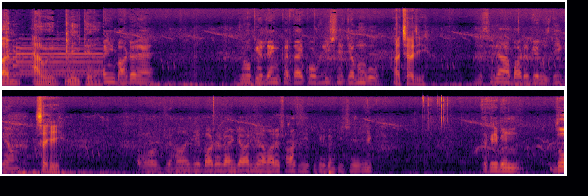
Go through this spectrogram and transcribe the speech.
One hour later. کہیں بارڈر ہے جو کہ لنک کرتا ہے کوٹلی سے جموں کو۔ اچھا جی۔ یہ سریا بارڈر کے نزدیک ہیں ہم۔ صحیح۔ اور جہاں یہ بارڈر لائن جا رہی ہے ہمارے ساتھ ہی تقریباً پیچھے ایک تقریباً دو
